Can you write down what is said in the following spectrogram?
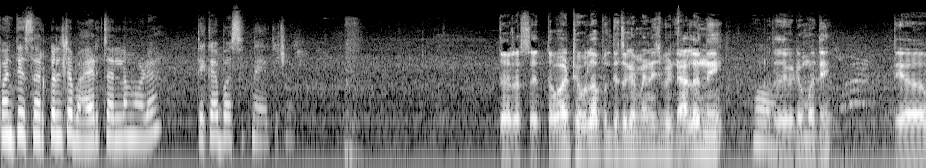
पण ते सर्कलच्या बाहेर चालल्यामुळे ते काय बसत नाही त्याच्यावर. तर असं तवा ठेवला पण त्याचं काही मॅनेजमेंट आलं नाही. हो. आता व्हिडिओमध्ये. ते अं,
